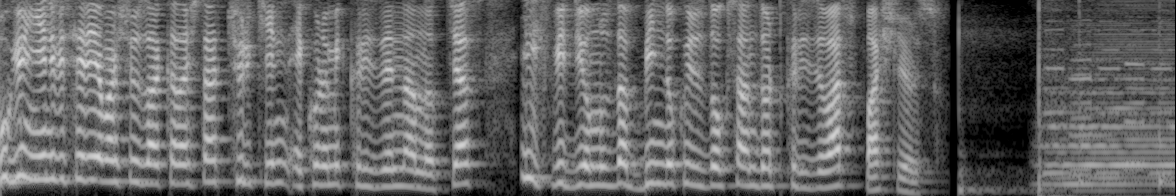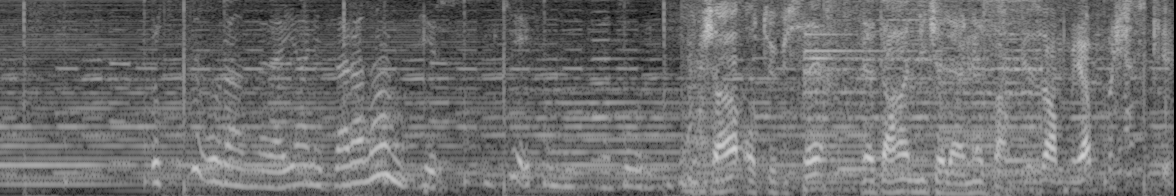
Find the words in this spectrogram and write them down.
Bugün yeni bir seriye başlıyoruz arkadaşlar. Türkiye'nin ekonomik krizlerini anlatacağız. İlk videomuzda 1994 krizi var. Başlıyoruz. eksi oranlara yani daralan bir ülke ekonomisine doğru gidiyor. uçağa, otobüse ve daha nicelerine zam. zam mı yapmışız ki?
